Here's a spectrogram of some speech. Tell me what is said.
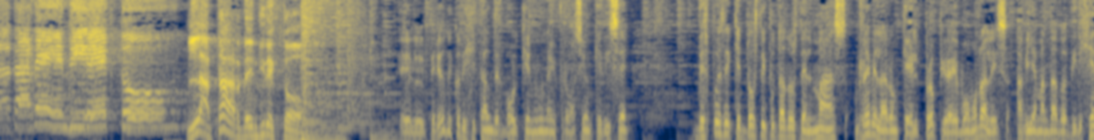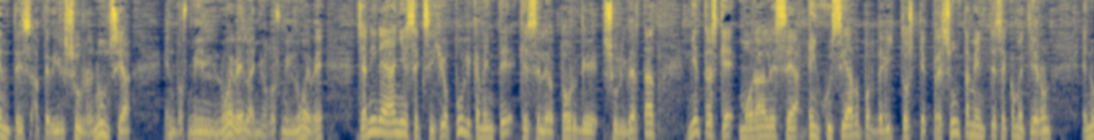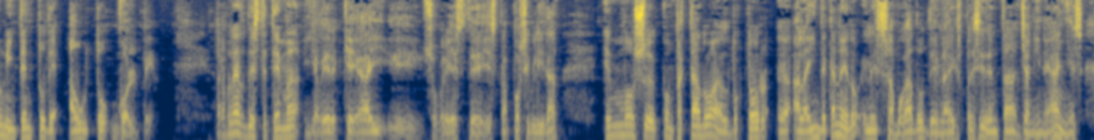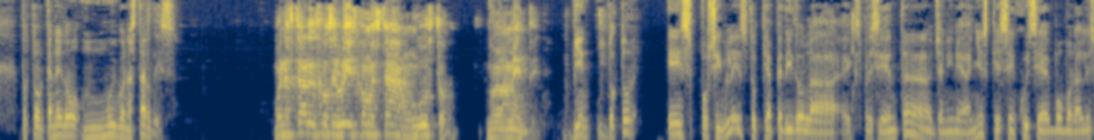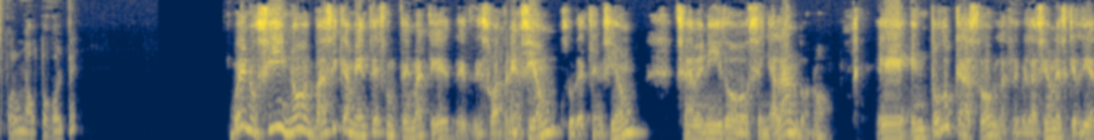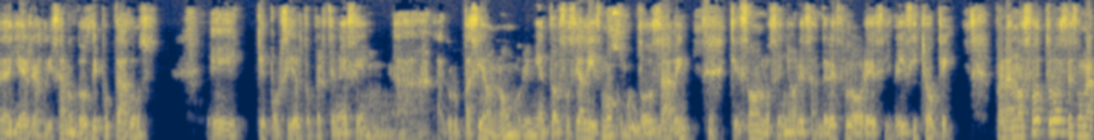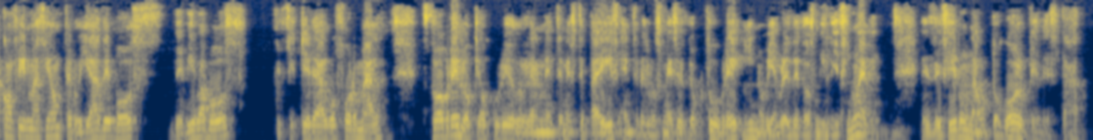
La tarde en directo. La tarde en directo. El periódico digital del Vol tiene una información que dice, después de que dos diputados del MAS revelaron que el propio Evo Morales había mandado a dirigentes a pedir su renuncia en 2009, el año 2009, Yanine Áñez exigió públicamente que se le otorgue su libertad, mientras que Morales sea enjuiciado por delitos que presuntamente se cometieron en un intento de autogolpe. Para hablar de este tema y a ver qué hay eh, sobre este, esta posibilidad, hemos eh, contactado al doctor eh, Alain de Canedo, él es abogado de la expresidenta Janine Áñez. Doctor Canedo, muy buenas tardes. Buenas tardes, José Luis, ¿cómo está? Un gusto, nuevamente. Bien, doctor, ¿es posible esto que ha pedido la expresidenta Janine Áñez, que se enjuicie a Evo Morales por un autogolpe? Bueno, sí, no, básicamente es un tema que desde su aprehensión, su detención, se ha venido señalando, ¿no? Eh, en todo caso, las revelaciones que el día de ayer realizaron dos diputados, eh, que por cierto pertenecen a la agrupación, ¿no? Movimiento al Socialismo, como todos saben, que son los señores Andrés Flores y Daisy Choque. Para nosotros es una confirmación, pero ya de voz, de viva voz, si se quiere algo formal, sobre lo que ha ocurrido realmente en este país entre los meses de octubre y noviembre de 2019. Es decir, un autogolpe de Estado.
